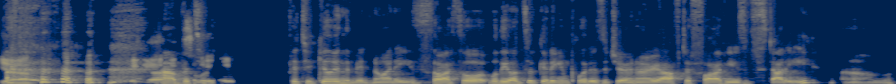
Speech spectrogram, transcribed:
Yeah, yeah uh, absolutely particularly in the mid 90s. So I thought, well, the odds of getting employed as a journo after five years of study, um,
